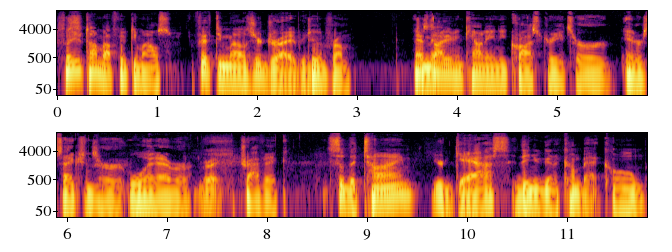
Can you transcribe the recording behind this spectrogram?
So you're talking about 50 miles fifty miles. You're driving. to and from. That's not even counting any cross streets or intersections or whatever. Right. Traffic. So the time, your gas, then you're going to come back home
